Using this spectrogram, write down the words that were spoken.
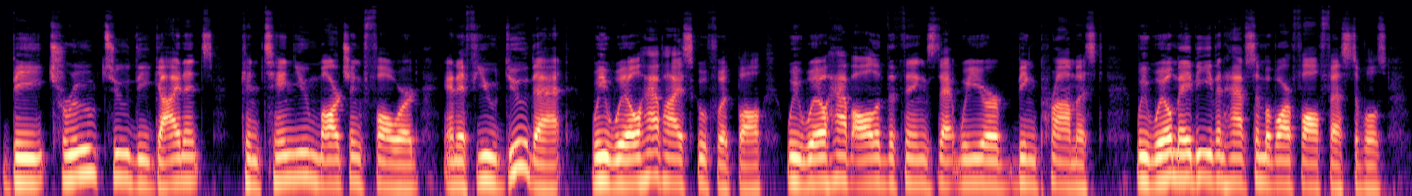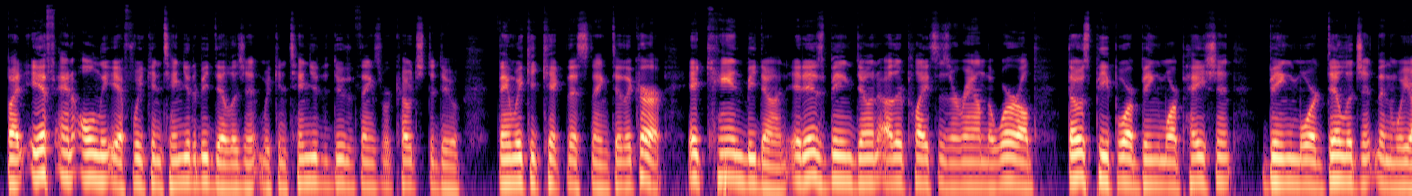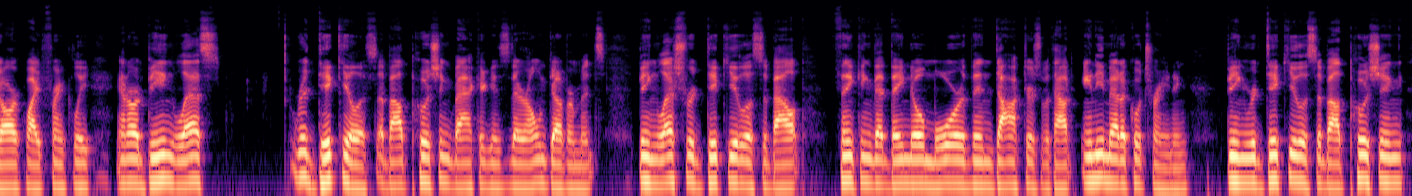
be true to the guidance, continue marching forward, and if you do that, we will have high school football. We will have all of the things that we are being promised. We will maybe even have some of our fall festivals. But if and only if we continue to be diligent, we continue to do the things we're coached to do, then we could kick this thing to the curb. It can be done. It is being done other places around the world. Those people are being more patient, being more diligent than we are, quite frankly, and are being less ridiculous about pushing back against their own governments, being less ridiculous about thinking that they know more than doctors without any medical training, being ridiculous about pushing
